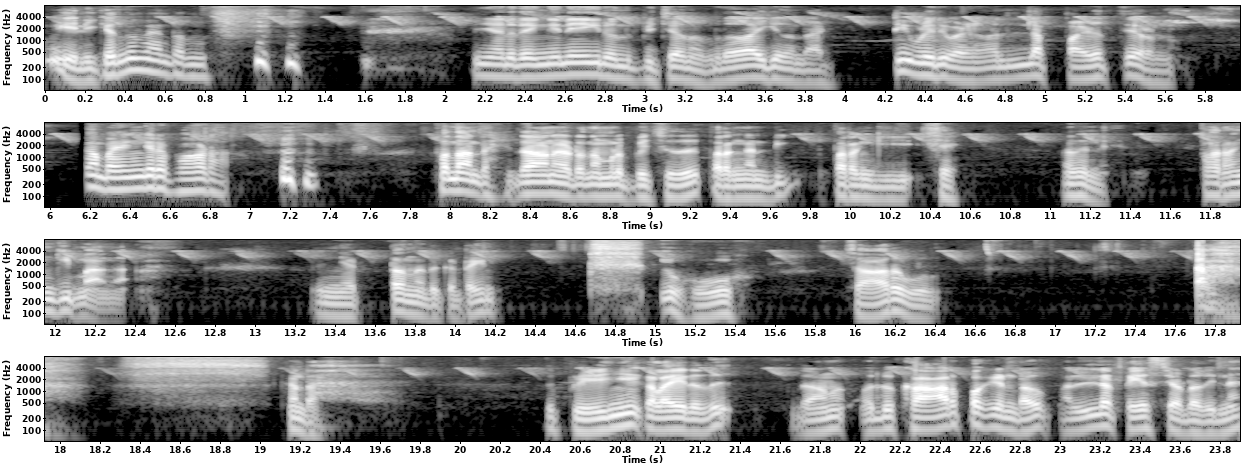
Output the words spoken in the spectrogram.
എനിക്കൊന്നും വേണ്ടെന്ന്. ഞാനിത് എങ്ങനെയെങ്കിലും ഒന്ന് പിച്ചാൽ നോക്കും വായിക്കുന്നുണ്ട് അടിപൊളി ഒരു പഴം. നല്ല പഴുത്തേറുണ്ട് ഞാൻ ഭയങ്കര പാടാണ് അപ്പം താണ്ടേ ഇതാണ് കേട്ടോ നമ്മൾ പിച്ചത്. പറങ്ങണ്ടി പറങ്കി ഷേ അതന്നെ. പറങ്കി മാങ്ങ. ഞെട്ടെന്ന് എടുക്കട്ടെ ഓ ചാറ് പോകും കണ്ട ഇത് പിഴിഞ്ഞ് കളയരുത്. ഇതാണ് ഒരു കാർപ്പൊക്കെ ഉണ്ടാവും. നല്ല ടേസ്റ്റ് ആട്ടോ അതിനെ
